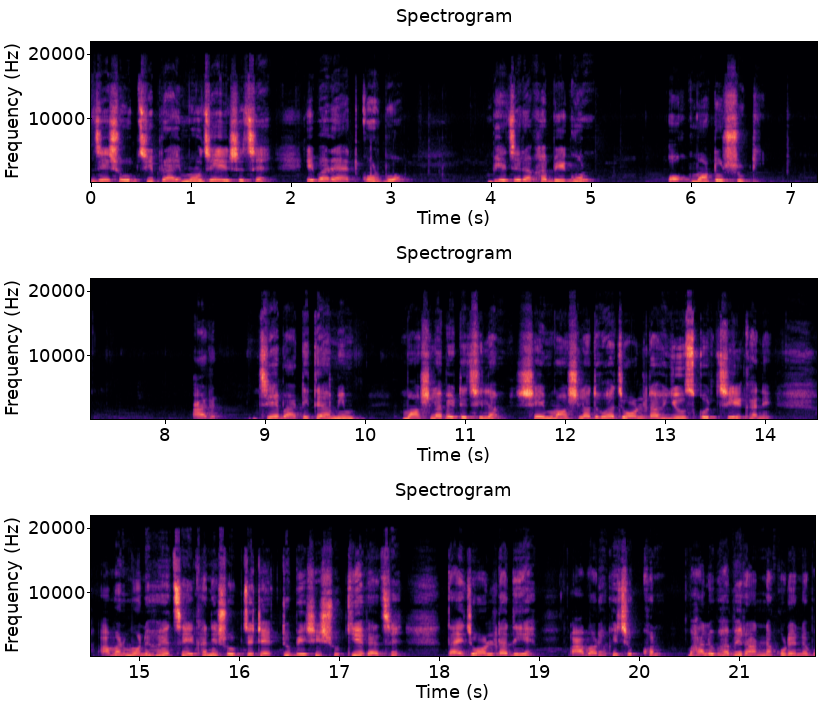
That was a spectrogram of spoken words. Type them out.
যে সবজি প্রায় মজে এসেছে, এবার অ্যাড করব ভেজে রাখা বেগুন ও মটরশুঁটি। আর যে বাটিতে আমি মশলা বেটেছিলাম, সেই মশলা ধোয়া জলটাও ইউজ করছি এখানে। আমার মনে হয়েছে এখানে সবজিটা একটু বেশি শুকিয়ে গেছে, তাই জলটা দিয়ে আবারও কিছুক্ষণ ভালোভাবে রান্না করে নেব।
